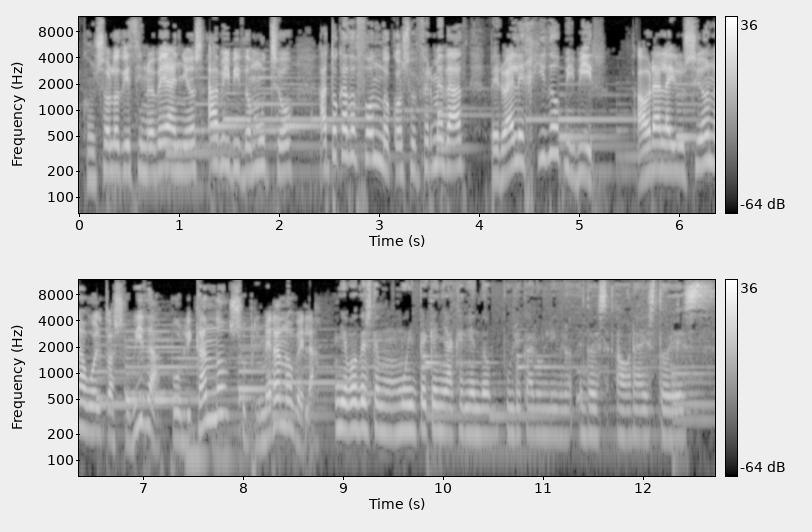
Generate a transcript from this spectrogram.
Con solo 19 años ha vivido mucho, ha tocado fondo con su enfermedad, pero ha elegido vivir. Ahora la ilusión ha vuelto a su vida, publicando su primera novela. Llevo desde muy pequeña queriendo publicar un libro, entonces ahora esto es,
